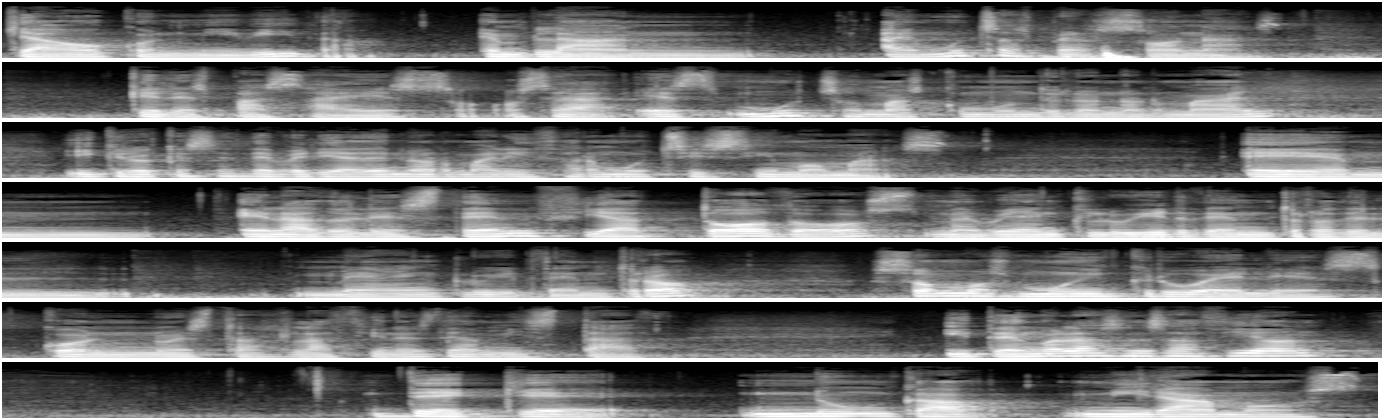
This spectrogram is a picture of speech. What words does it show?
¿qué hago con mi vida? En plan, hay muchas personas que les pasa eso. O sea, es mucho más común de lo normal y creo que se debería de normalizar muchísimo más. Em, en la adolescencia todos, me voy a incluir dentro del... me voy a incluir dentro, somos muy crueles con nuestras relaciones de amistad Y tengo la sensación de que nunca miramos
